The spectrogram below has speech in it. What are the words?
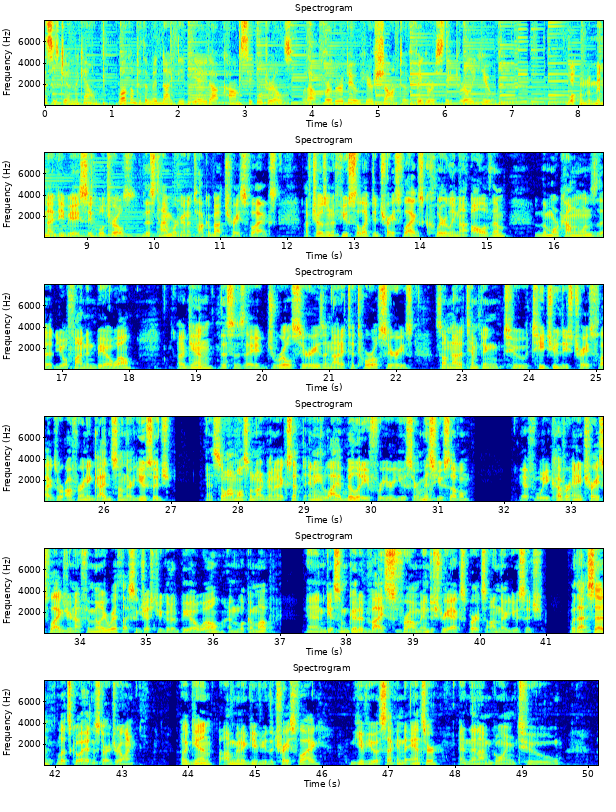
This is Jen McCown. Welcome to the MidnightDBA.com SQL drills. Without further ado, here's Sean to vigorously drill you. Welcome to Midnight DBA SQL drills. This time we're going to talk about trace flags. I've chosen a few selected trace flags, clearly not all of them, the more common ones that you'll find in BOL. Again, this is a drill series and not a tutorial series, so I'm not attempting to teach you these trace flags or offer any guidance on their usage. So I'm also not going to accept any liability for your use or misuse of them. If we cover any trace flags you're not familiar with, I suggest you go to BOL and look them up and get some good advice from industry experts on their usage. With that said, let's go ahead and start drilling. Again, I'm going to give you the trace flag, give you a second to answer, and then I'm going to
